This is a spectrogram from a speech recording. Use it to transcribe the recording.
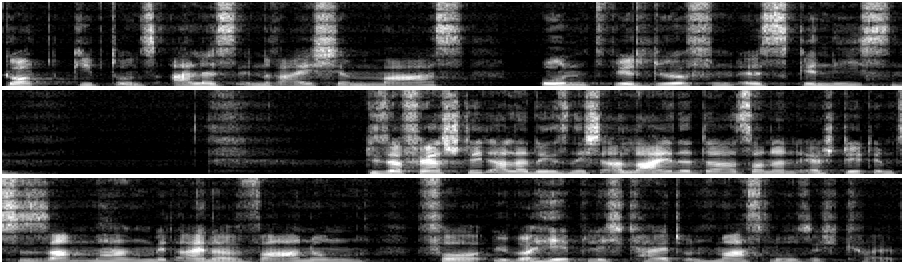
Gott gibt uns alles in reichem Maß und wir dürfen es genießen. Dieser Vers steht allerdings nicht alleine da, sondern er steht im Zusammenhang mit einer Warnung vor Überheblichkeit und Maßlosigkeit.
